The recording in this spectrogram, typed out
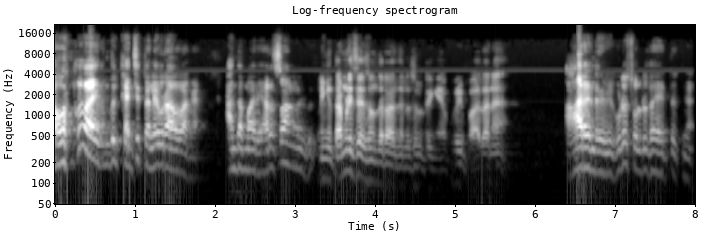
கவர்னராக இருந்து கட்சி தலைவர் ஆவாங்க. அந்த மாதிரி அரசாங்கம் இது. நீங்க தமிழிசை சவுந்தரராஜன் சொல்றீங்க. குறிப்பா அதானே? ஆர் என் ரவி கூட சொல்றதா எடுத்துக்கங்க.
